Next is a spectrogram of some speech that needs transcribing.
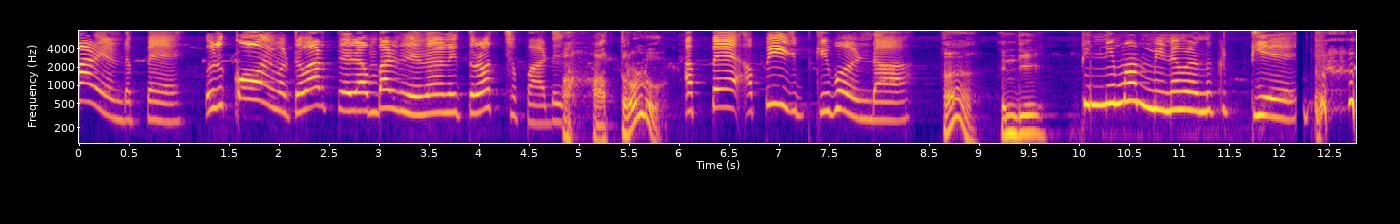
പറയണ്ടപ്പേ ഒരു കോൽമുട്ട വറുത്തരാൻ പറഞ്ഞതാണ് ഇത്ര ഒച്ചപ്പാട്. അത്രേ ഉള്ളൂ. ആ എന്തി പിന്നെ മമ്മീനെ വന്ന് കിട്ടിയേ.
